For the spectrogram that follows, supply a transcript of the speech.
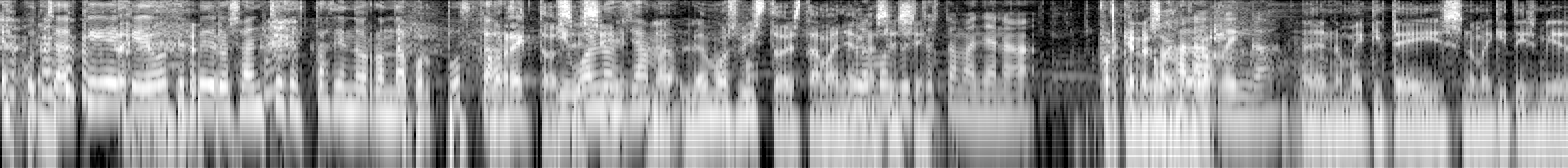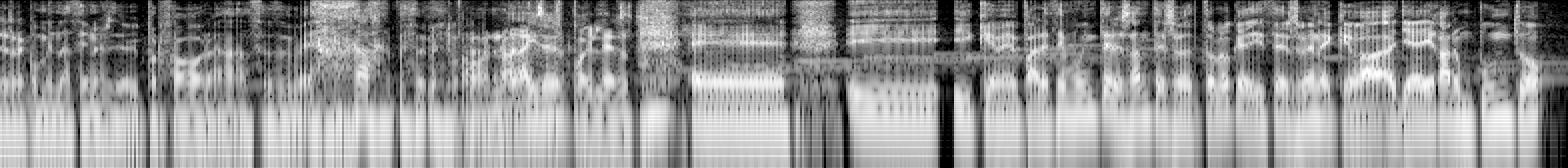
escuchad que creo que Pedro Sánchez está haciendo ronda por podcast. Correcto, sí, Igual sí. nos llama. Lo, lo hemos visto esta Lo mañana, hemos sí, visto sí. esta mañana. Porque no es Ojalá actor. venga. Eh, no me quitéis, no me quitéis mis recomendaciones de hoy, por favor. hacedme- hacedme el favor, no hagáis spoilers. Eh, y, y que me parece muy interesante, sobre todo lo que dices, Bene, que va a llegar un punto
